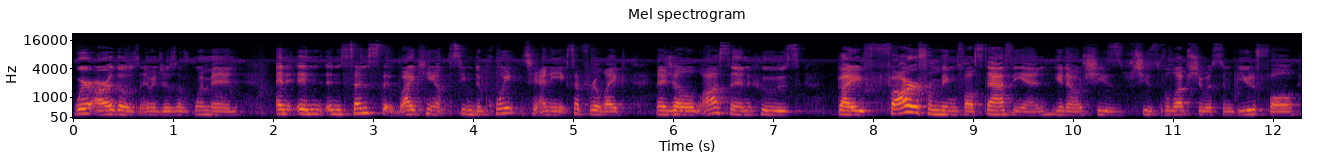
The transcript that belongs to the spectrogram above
where are those images of women? And in in sense that I can't seem to point to any except for like Nigella Lawson, who's by far from being Falstaffian. You know, she's she's voluptuous and beautiful,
